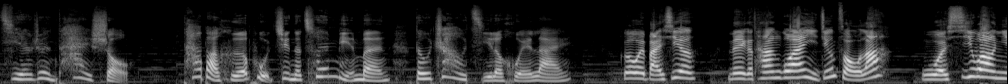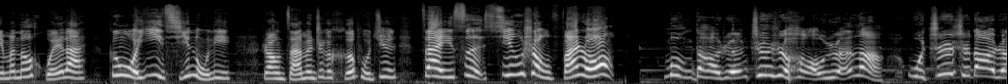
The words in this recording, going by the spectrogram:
接任太守，他把合浦郡的村民们都召集了回来。各位百姓，那个贪官已经走了，我希望你们能回来跟我一起努力。让咱们这个合浦郡再一次兴盛繁荣。孟大人真是好人啊！我支持大人。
